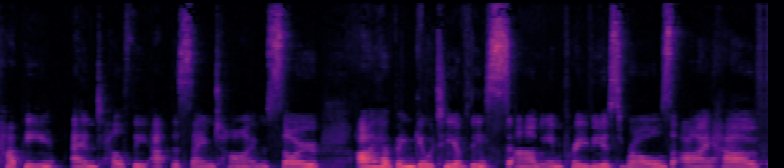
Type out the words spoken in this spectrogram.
happy and healthy at the same time. So, I have been guilty of this um, in previous roles. I have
